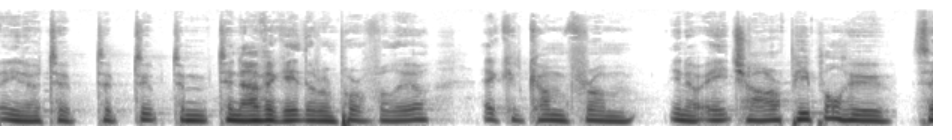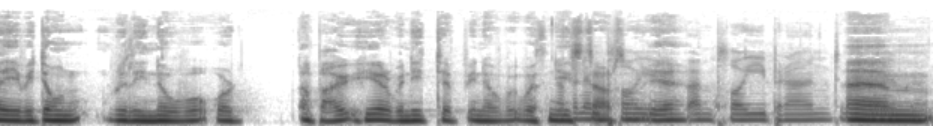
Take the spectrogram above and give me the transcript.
you know, to, to, to, to, to navigate their own portfolio. It could come from, you know, HR people who say we don't really know what we're about here. We need to, you know, with new starts. employee, Yeah. employee brand. Um, brand.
